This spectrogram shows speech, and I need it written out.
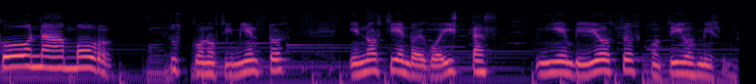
con amor sus conocimientos y no siendo egoístas ni envidiosos consigo mismos.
